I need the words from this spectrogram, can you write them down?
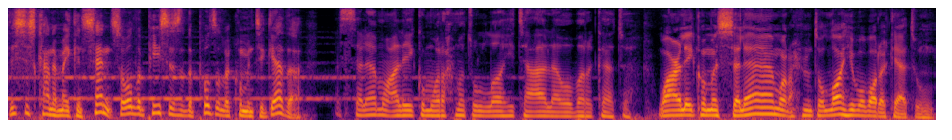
this is kind of making sense. All the pieces of the puzzle are coming together. السلام عليكم ورحمة الله تعالى وبركاته. Wa alaikum assalam wa rahmatullahi wa barakatuh.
